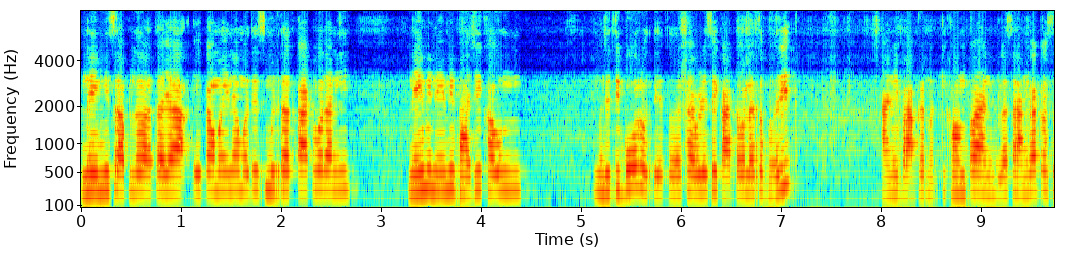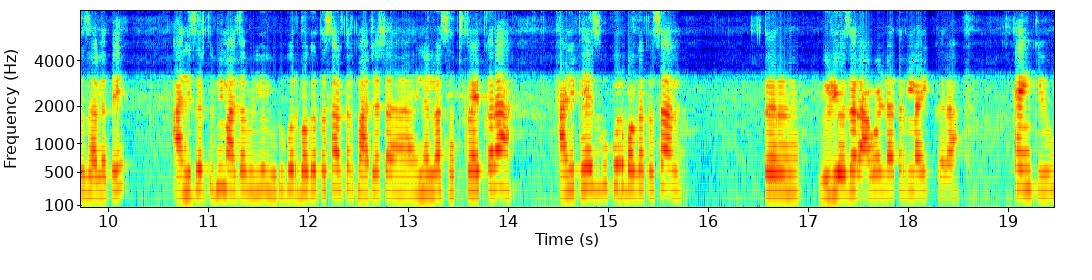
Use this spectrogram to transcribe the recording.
नेहमीच आपलं आता या एका महिन्यामध्येच मिळतात काटवल आणि नेहमी नेहमी भाजी खाऊन म्हणजे ती बोर होते. तर अशा वेळेस हे काटवल्याचं भरीत आणि भाकर नक्की खाऊन पहा आणि मला सांगा कसं झालं ते. आणि जर तुम्ही माझा व्हिडिओ यूट्यूबवर बघत असाल तर माझ्या चॅनलला सबस्क्राईब करा आणि फेसबुकवर बघत असाल तर व्हिडिओ जर आवडला तर लाईक करा. थँक्यू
